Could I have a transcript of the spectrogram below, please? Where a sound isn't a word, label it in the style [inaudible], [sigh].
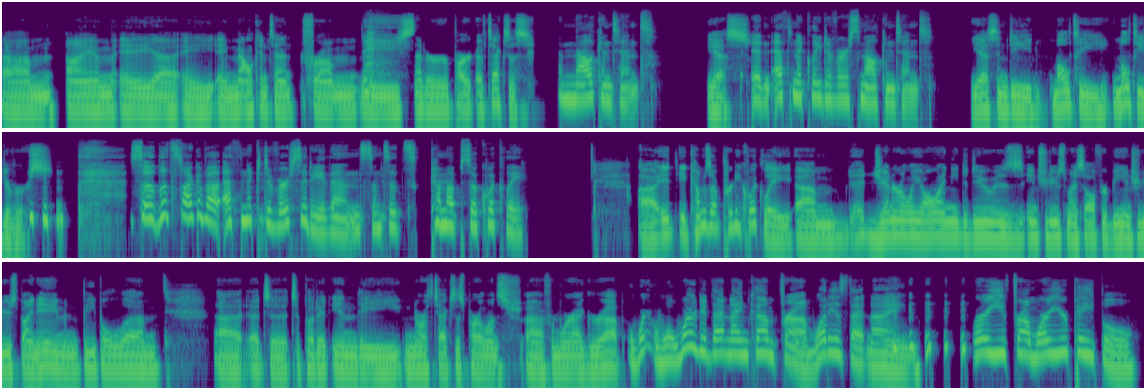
Um, I am a, uh, a a malcontent from the [laughs] center part of Texas. A malcontent. Yes. An ethnically diverse malcontent. Yes, indeed. Multi multi diverse. [laughs] so let's talk about ethnic diversity then, since it's come up so quickly. Uh, it, it comes up pretty quickly. Um, generally, all I need to do is introduce myself or be introduced by name, and people, um, uh, uh to to put it in the North Texas parlance uh, from where I grew up. Where well, where did that name come from? What is that name? [laughs] where are you from? Where are your people?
